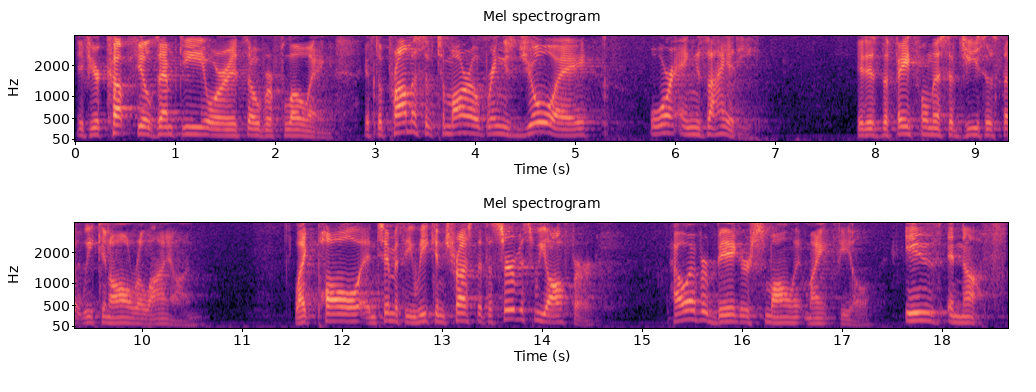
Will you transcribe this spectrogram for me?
if your cup feels empty or it's overflowing, if the promise of tomorrow brings joy or anxiety, it is the faithfulness of Jesus that we can all rely on. Like Paul and Timothy, we can trust that the service we offer, however big or small it might feel, is enough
